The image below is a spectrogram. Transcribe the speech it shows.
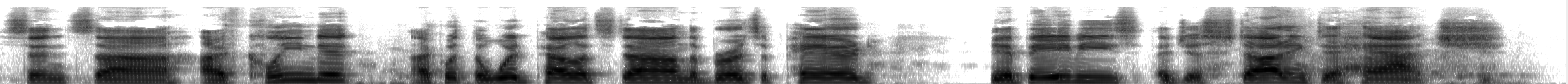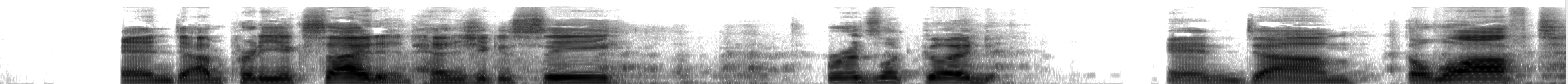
since uh, I've cleaned it. I put the wood pellets down, the birds are paired. Their babies are just starting to hatch and I'm pretty excited. And as you can see, birds look good. And um, the loft,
